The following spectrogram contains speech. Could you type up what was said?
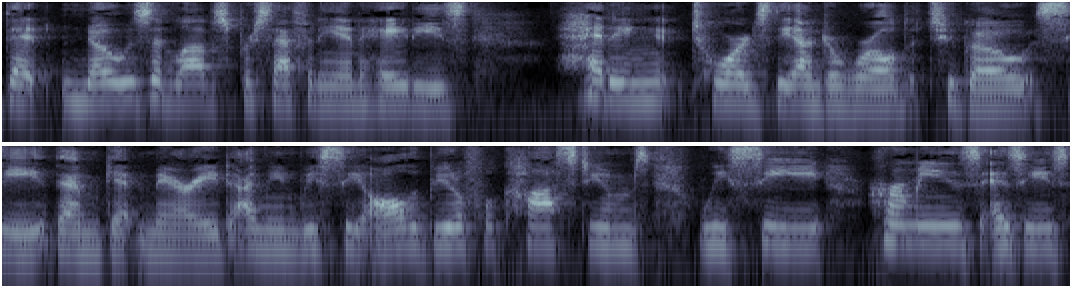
that knows and loves Persephone and Hades heading towards the underworld to go see them get married. I mean, we see all the beautiful costumes. We see Hermes as he's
